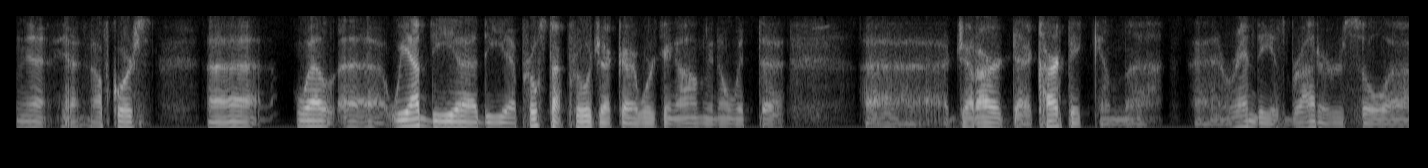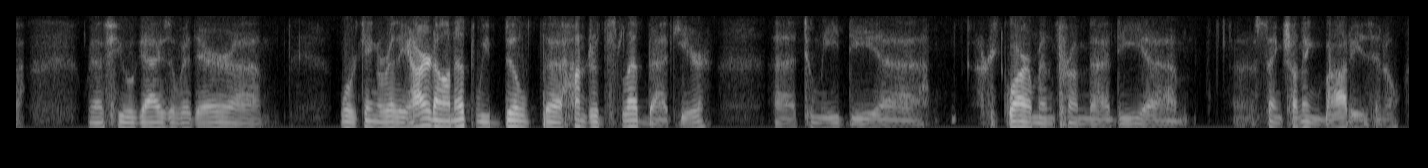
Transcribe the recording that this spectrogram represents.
Yeah, yeah, of course. Uh, well, uh, we had the uh, the uh, Pro Stock project uh, working on, you know, with uh, uh, Gerard uh, Karpik and uh, uh, Randy, his brother. So uh, we have a few guys over there uh, working really hard on it. We built a hundred sled that year uh, to meet the uh, requirement from uh, the um, uh, sanctioning bodies, you know. Uh,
